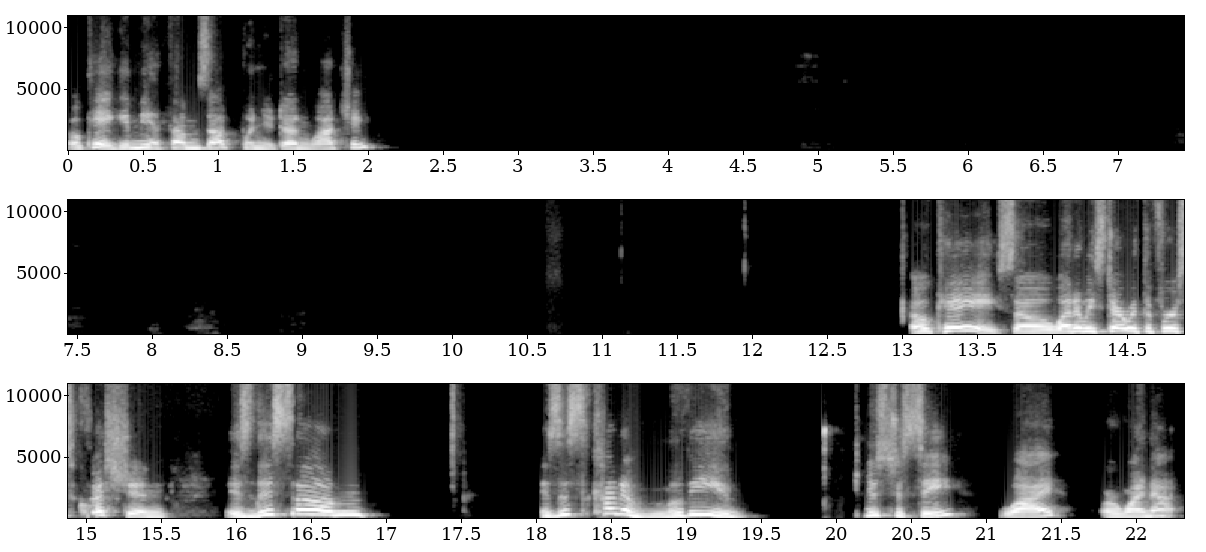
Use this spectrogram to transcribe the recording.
Okay, give me a thumbs up when you're done watching. Okay, so why don't we start with the first question? Is this um is this the kind of movie you choose to see? Why or why not?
